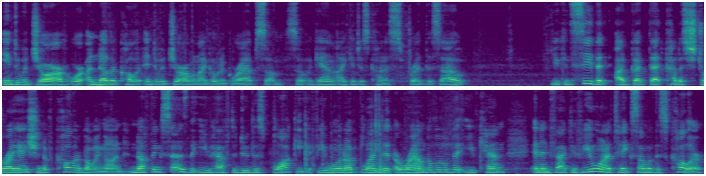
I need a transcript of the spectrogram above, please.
into a jar or another color into a jar when I go to grab some. So again, I can just kind of spread this out you can see that I've got that kind of striation of color going on. Nothing says that you have to do this blocky. If you want to blend it around a little bit, you can. And in fact, if you want to take some of this color,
